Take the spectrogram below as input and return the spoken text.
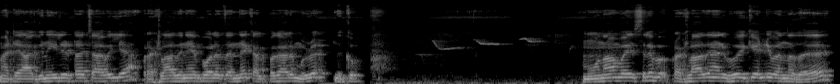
മറ്റേ അഗ്നിയിലിട്ടാൽ ചാവില്ല പ്രഹ്ലാദിനെ പോലെ തന്നെ കൽപ്പകാലം മുഴുവൻ നിൽക്കും. മൂന്നാം വയസ്സിൽ പ്രഹ്ലാദൻ അനുഭവിക്കേണ്ടി വന്നത്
